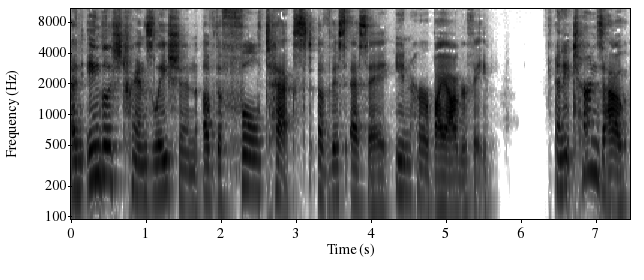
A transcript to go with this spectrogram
an English translation of the full text of this essay in her biography. And it turns out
